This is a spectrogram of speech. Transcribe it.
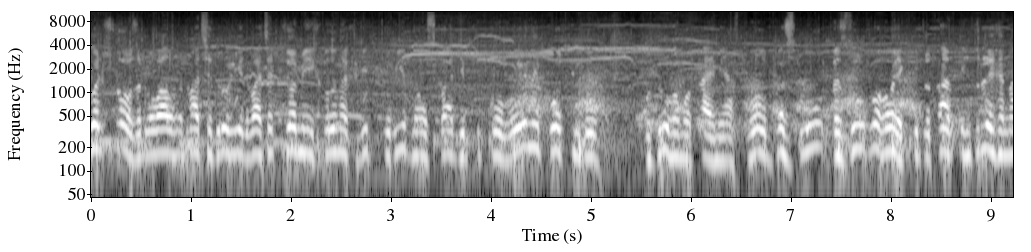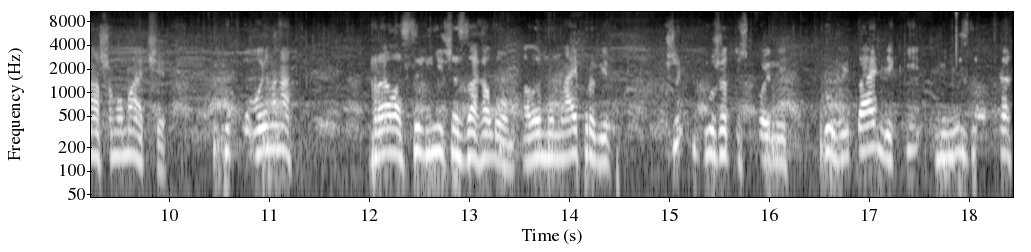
Кольцов забивали на 22-й і 27-й хвилинах відповідно у складі Буковини. Потім був у другому таймі автогол Безлу, Безлугого, який додав інтриги нашому матчі. Буковина грала сильніше загалом, але Минай провів дуже достойний другий тайм, який мені здається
